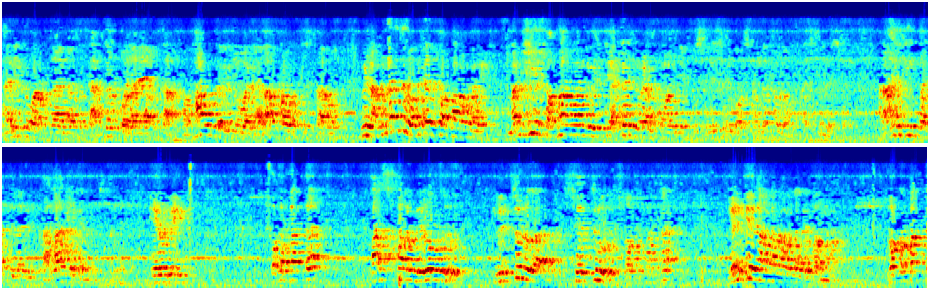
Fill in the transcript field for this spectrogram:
ధనిక వర్గాలు లేకపోతే అందరూ కూడా లేకపోతే ఆ స్వభావం కలిగిన వాళ్ళు ఎలా ప్రవర్తిస్తారు? వీళ్ళందరికీ ఒకటే స్వభావం అని మనిషి స్వభావాన్ని విడిచి ఎక్కడికి వెళ్తామని చెప్పి శ్రీశ్రీ ఒక సందర్భంలో ప్రశ్న రాజకీయ పార్టీలన్నీ అలాగే కనిపిస్తుంది ఏమిటి? ఒక పక్క పరస్పర విరోధులు మిత్రులు కాదు శత్రువులు ఒక పక్క ఎన్టీ రామారావు గారి బొమ్మ ఒక పక్క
